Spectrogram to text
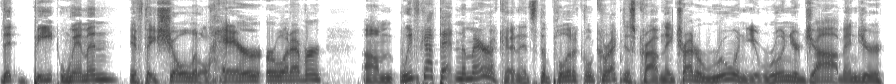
that beat women if they show a little hair or whatever. Um, we've got that in America, and it's the political correctness crowd, and they try to ruin you, ruin your job, end your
